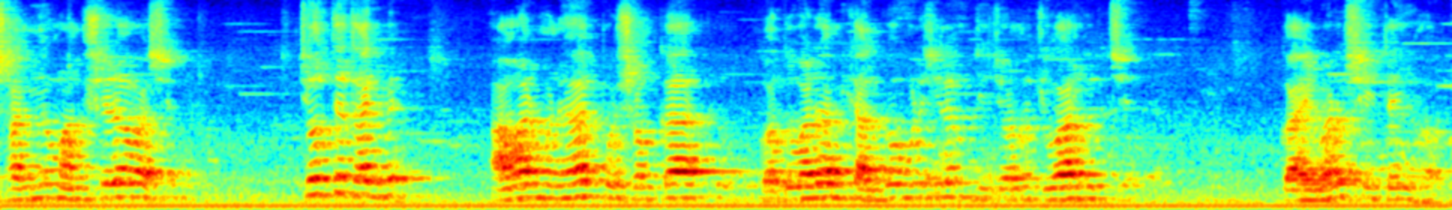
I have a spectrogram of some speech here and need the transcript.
স্থানীয় মানুষেরাও আসে। চলতে থাকবে। আমার মনে হয় সংখ্যা গতবারে আমি কালকেও বলেছিলাম যে জনজোয়ার হচ্ছে এবারও সেটাই হবে।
